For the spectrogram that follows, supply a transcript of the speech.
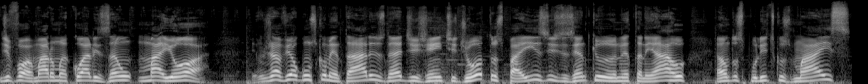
de formar uma coalizão maior. Eu já vi alguns comentários né, de gente de outros países dizendo que o Netanyahu é um dos políticos mais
